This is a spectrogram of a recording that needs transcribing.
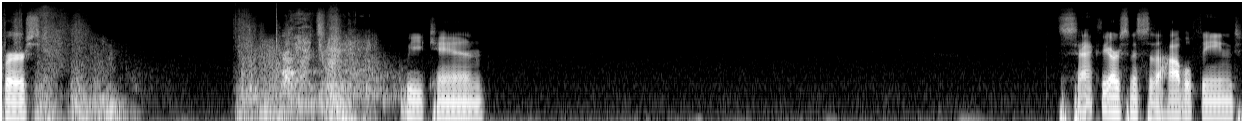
first. We can sack the Arsonist to the Hobblefiend.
